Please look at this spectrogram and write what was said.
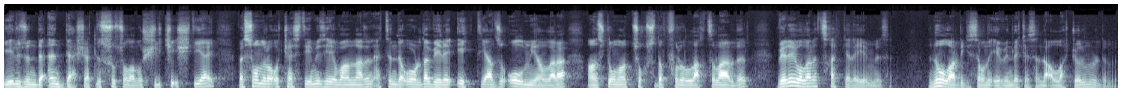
yer üzündə ən dəhşətli suç olan o şirki işləyək və sonra o kəsdiyimiz heyvanların ətini də orada verək ehtiyacı olmayanlara, hansı ki onların çoxusu da fırıldaqçılardır, verək onlara çıxaq gələk evimizə. Nə olardı ki, sən onu evində kəsəndə Allah görmürdümü?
